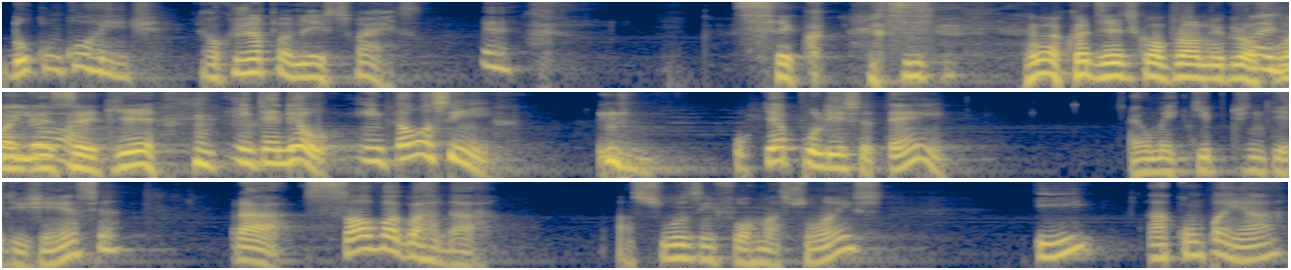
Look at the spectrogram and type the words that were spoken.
do concorrente. É o que o japonês faz. Você... Quando a gente comprar um microfone desse aqui, Entendeu? Então, assim, o que a polícia tem é uma equipe de inteligência para salvaguardar as suas informações e acompanhar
